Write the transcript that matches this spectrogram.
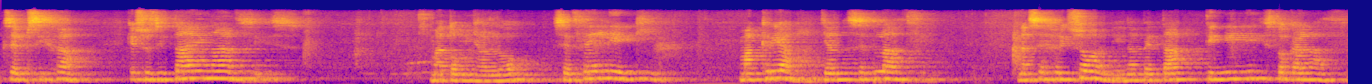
ξεψυχά και σου ζητάει να έρθεις. Μα το μυαλό σε θέλει εκεί, μακριά για να σε πλάθει, να σε χρυσώνει, να πετά την ύλη στο καλάθι.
